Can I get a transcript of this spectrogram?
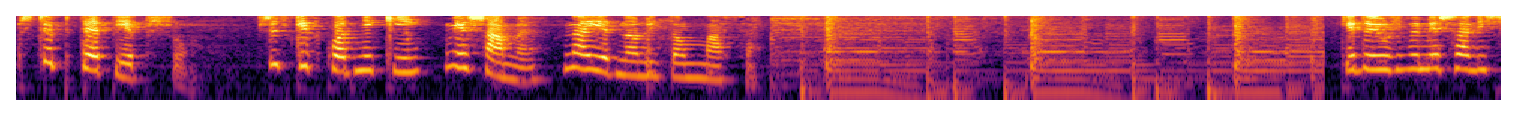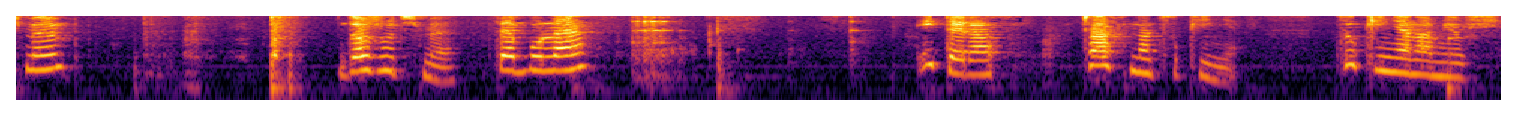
szczyptę pieprzu. Wszystkie składniki mieszamy na jednolitą masę. Kiedy już wymieszaliśmy, dorzućmy cebulę i teraz czas na cukinię. Cukinia nam już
